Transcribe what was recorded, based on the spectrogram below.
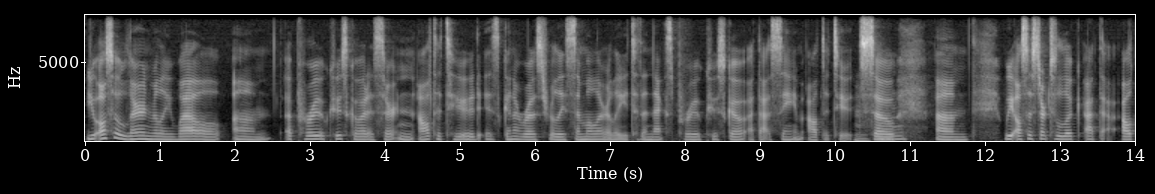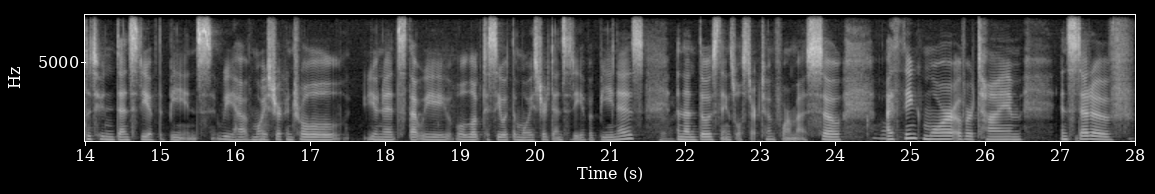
you also learn really well um, a Peru Cusco at a certain altitude is going to roast really similarly to the next Peru Cusco at that same altitude. So um, we also start to look at the altitude and density of the beans. We have moisture control units that we will look to see what the moisture density of a bean is, and then those things will start to inform us. So I think more over time, instead of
